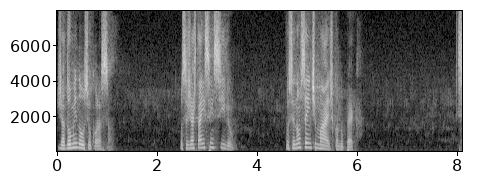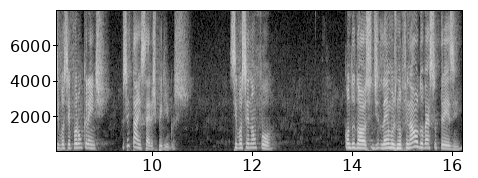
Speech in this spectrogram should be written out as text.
já dominou o seu coração. Você já está insensível. Você não sente mais quando peca. Se você for um crente, você está em sérios perigos. Se você não for, quando nós lemos no final do verso 13,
